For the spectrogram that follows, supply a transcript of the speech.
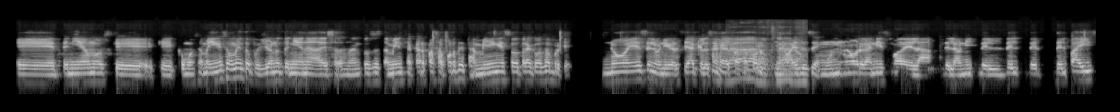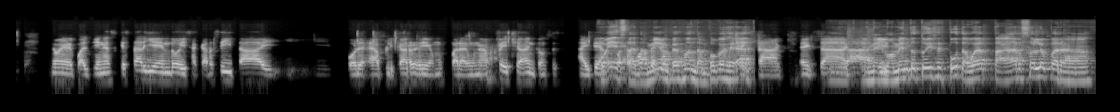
eh, teníamos que, que, como se llama, en ese momento pues yo no tenía nada de eso, entonces también sacar pasaporte también es otra cosa porque no es en la universidad que lo sacan el pasaporte, sino es en un organismo de la, de la del, del, del, país ¿no? en el cual tienes que estar yendo y sacar cita y, por aplicar, digamos, para una fecha, entonces ahí te Cuesta también, pues Juan, tampoco es gratis. Exacto, exacto. En el momento tú dices, puta, voy a pagar solo para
